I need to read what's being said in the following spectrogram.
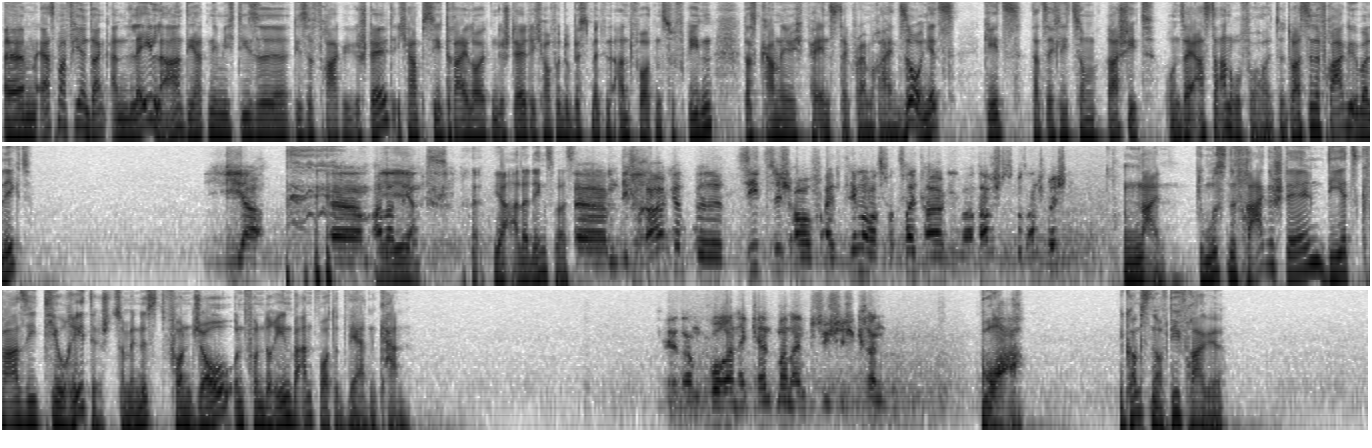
Ähm, erstmal vielen Dank an Leila, die hat nämlich diese, diese Frage gestellt. Ich habe sie drei Leuten gestellt. Ich hoffe, du bist mit den Antworten zufrieden. Das kam nämlich per Instagram rein. So, und jetzt geht's tatsächlich zum Rashid, unser erster Anruf für heute. Du hast dir eine Frage überlegt? Ja. ähm, allerdings, Ja, allerdings was. ähm, die Frage bezieht sich auf ein Thema, was vor zwei Tagen war. Darf ich das kurz ansprechen? Nein. Du musst eine Frage stellen, die jetzt quasi theoretisch zumindest von Joe und von Doreen beantwortet werden kann. Ja, dann, woran erkennt man einen psychisch Kranken? Boah. Wie kommst du denn auf die Frage?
